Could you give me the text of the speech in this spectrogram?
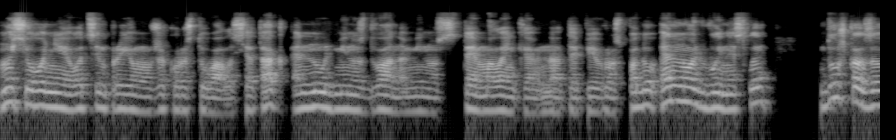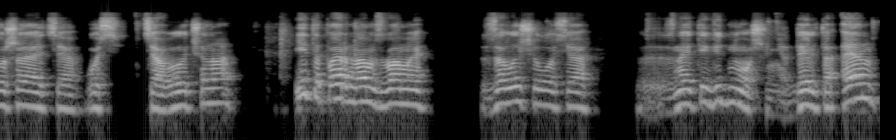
Ми сьогодні оцим прийомом вже користувалися, так? n0 мінус 2 на мінус t маленьке на t піврозпаду. n0 винесли. В дужках залишається ось ця величина. І тепер нам з вами залишилося знайти відношення дельта n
